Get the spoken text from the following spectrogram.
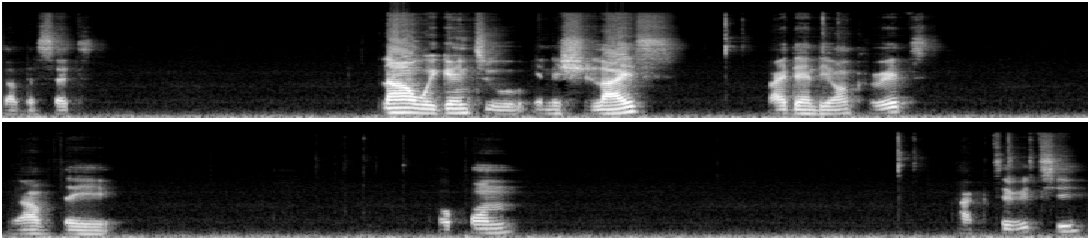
The set? Now we're going to initialize right then the on create we have the open activity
